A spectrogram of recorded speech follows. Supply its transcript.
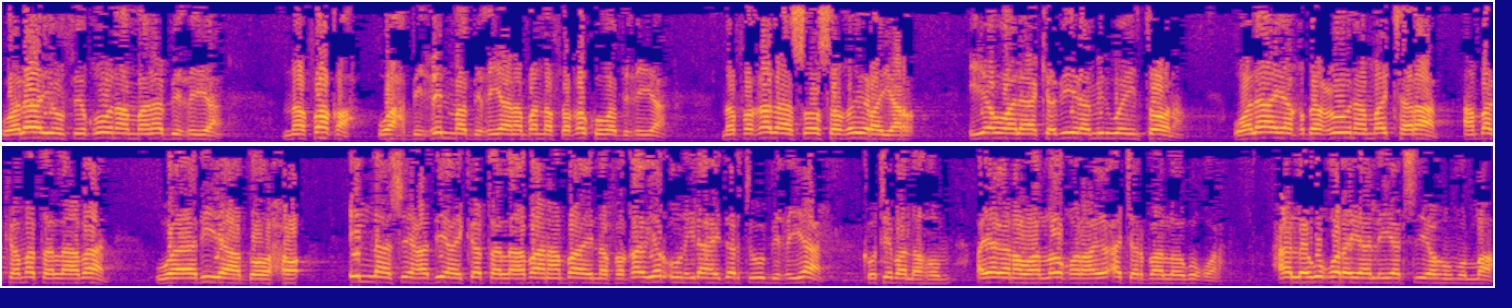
walaa yunfiquuna mana bixiyaan nafaqa wax bixin ma bixiyaan amba nafaqa kuma bixiyaan nafaqadaasoo sagiira yar iyo walaa kabiira mid weyntoona walaa yaqdacuuna ma jaraan amba kama tallaabaan waadiya dooxo. Ilaa shay haddii ay ka tallaabaan amba ay nafaqo yar uun ilaahay dartii u bixiyaan kutiba lahum. Ayagana waa loo qoraayo ajar baa loogu qora. Waxaa loogu qorayaa? Liyajsiyahum allah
